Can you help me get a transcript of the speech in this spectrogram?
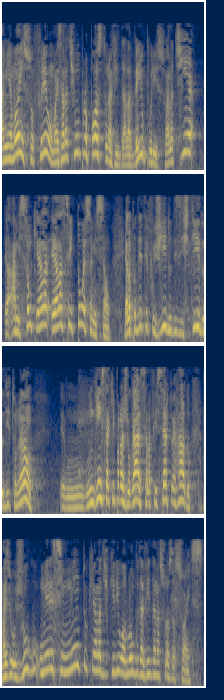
A minha mãe sofreu, mas ela tinha um propósito na vida, ela veio por isso. Ela tinha a missão que ela, ela aceitou essa missão. Ela poderia ter fugido, desistido, dito não, eu, ninguém está aqui para julgar se ela fez certo ou errado, mas eu julgo o merecimento que ela adquiriu ao longo da vida nas suas ações.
